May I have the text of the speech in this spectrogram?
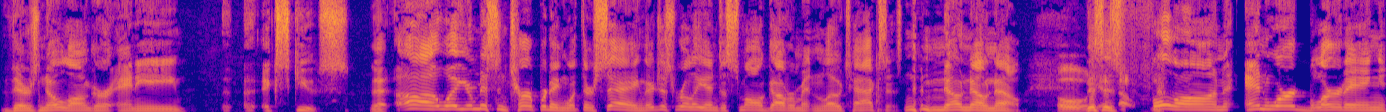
there's no longer any uh, excuse that oh well you're misinterpreting what they're saying. They're just really into small government and low taxes. No no no. Oh this yeah, is no. full on n-word blurting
